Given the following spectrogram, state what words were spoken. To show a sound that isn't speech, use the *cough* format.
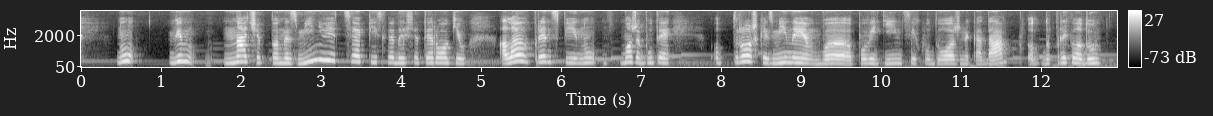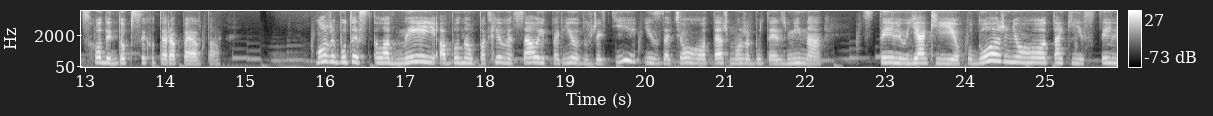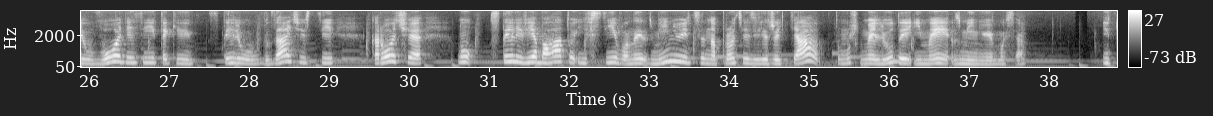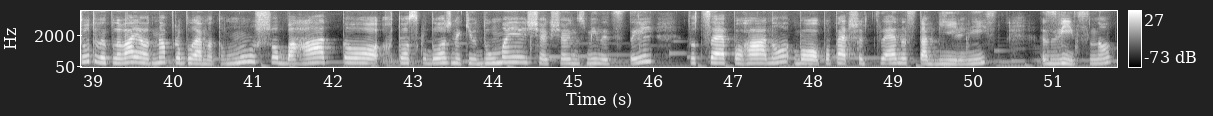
ну, він начебто не змінюється після 10 років, але, в принципі, ну, може бути от трошки зміни в поведінці художника. Да? От, До прикладу, сходить до психотерапевта. Може бути складний або, навпаки, веселий період в житті, і з-за цього теж може бути зміна стилю як і художнього, так і стилю в одязі, так і стилю в зачісті. Коротше, ну, стилів є багато, і всі вони змінюються на протязі життя, тому що ми люди і ми змінюємося. І тут випливає одна проблема, тому що багато хто з художників думає, що якщо він змінить стиль, то це погано, бо, по-перше, це нестабільність, звісно.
